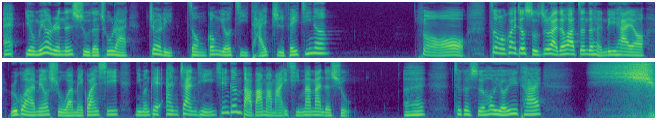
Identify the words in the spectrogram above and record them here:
哎，有没有人能数得出来，这里总共有几台纸飞机呢？哦，这么快就数出来的话，真的很厉害哦。如果还没有数完，没关系，你们可以按暂停，先跟爸爸妈妈一起慢慢的数。哎，这个时候有一台，咻，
